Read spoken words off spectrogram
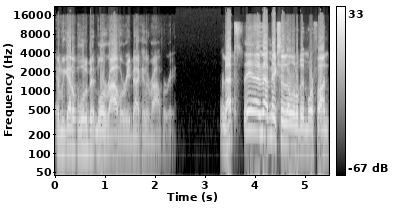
and we got a little bit more rivalry back in the rivalry. That's yeah, that makes it a little bit more fun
